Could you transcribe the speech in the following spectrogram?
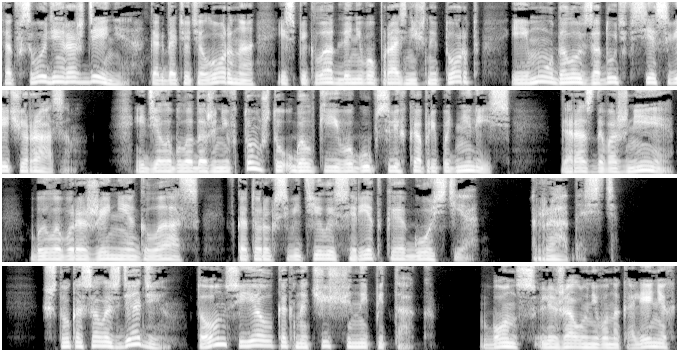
как в свой день рождения, когда тетя Лорна испекла для него праздничный торт, и ему удалось задуть все свечи разом. И дело было даже не в том, что уголки его губ слегка приподнялись. Гораздо важнее было выражение глаз, в которых светилась редкая гостья — радость. Что касалось дяди, то он сиял, как начищенный пятак. Бонс лежал у него на коленях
